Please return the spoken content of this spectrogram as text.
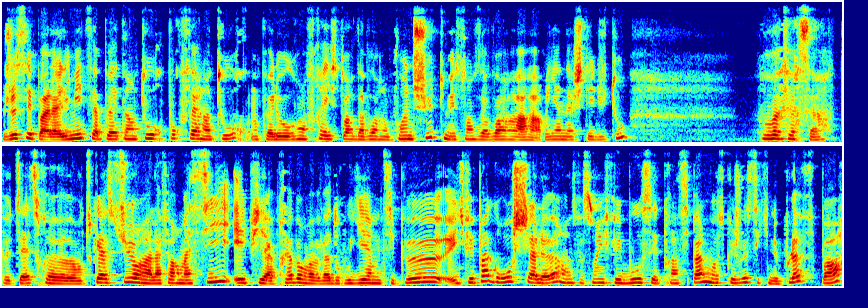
Je sais pas, à la limite, ça peut être un tour pour faire un tour. On peut aller au grand frais histoire d'avoir un point de chute, mais sans avoir à rien acheter du tout. On va faire ça, peut-être, euh, en tout cas sûr, à la pharmacie. Et puis après, ben, on va vadrouiller un petit peu. Il fait pas grosse chaleur, hein. de toute façon il fait beau, c'est le principal. Moi ce que je veux c'est qu'il ne pleuve pas.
